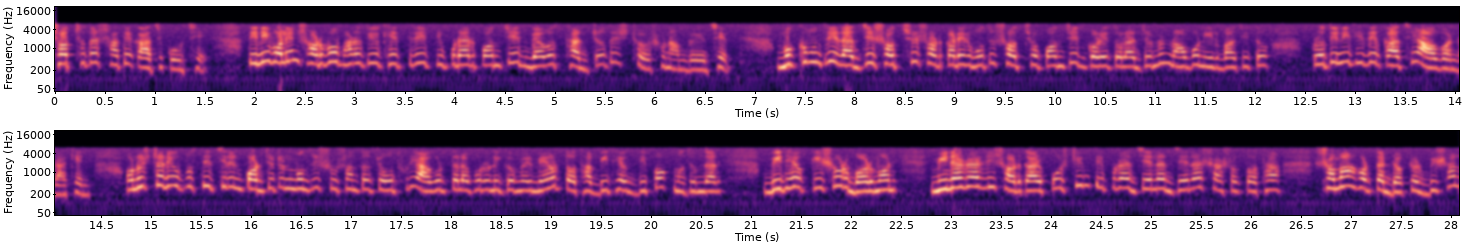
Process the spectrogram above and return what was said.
স্বচ্ছতার সাথে কাজ করছে। তিনি বলেন, সর্বভারতীয় ক্ষেত্রে ত্রিপুরার পঞ্চায়েত ব্যবস্থার যথেষ্ট সুনাম রয়েছে। মুখ্যমন্ত্রী রাজ্যে স্বচ্ছ সরকারের মতো স্বচ্ছ পঞ্চায়েত গড়ে তোলার জন্য নবনির্বাচিত প্রতিনিধিদের কাছে আহ্বান রাখেন। অনুষ্ঠানে উপস্থিত ছিলেন পর্যটন মন্ত্রী সুশান্ত চৌধুরী, আগরতলা পুর নিগমের মেয়র তথা বিধায়ক দীপক মজুমদার, বিধায়ক কিশোর বর্মন মিনারানী সরকার, পশ্চিম ত্রিপুরা জেলার জেলা শাসক তথা সমাহর্তা ডক্টর বিশাল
